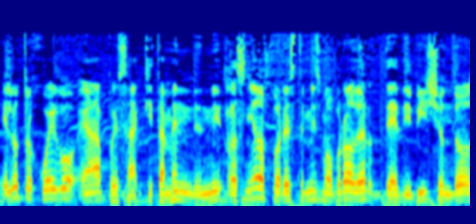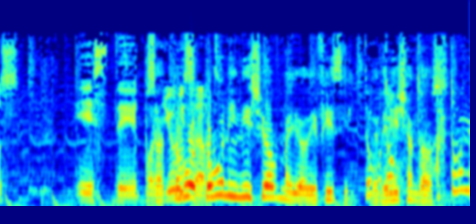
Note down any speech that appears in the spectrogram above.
El otro juego, ah, pues aquí también reseñado por este mismo brother, The Division 2, este, O por sea, tuvo, Ubisoft. tuvo un inicio medio difícil. Tuvo- de Division tuvo- 2. tuvo un-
